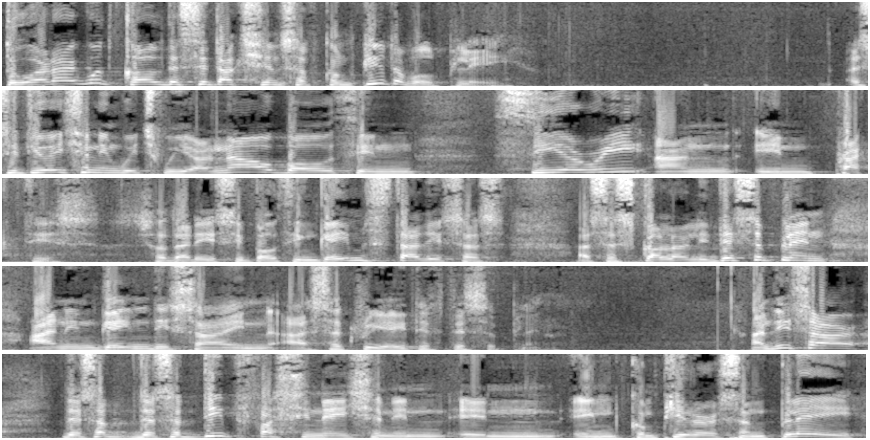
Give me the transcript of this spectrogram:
to what I would call the seductions of computable play. A situation in which we are now both in theory and in practice. So that is both in game studies as, as a scholarly discipline and in game design as a creative discipline. And these are, there's a, there's a deep fascination in, in, in computers and play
